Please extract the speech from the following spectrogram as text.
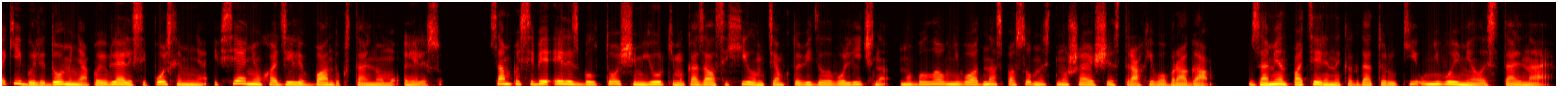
Такие были до меня, появлялись и после меня, и все они уходили в банду к стальному Элису. Сам по себе Элис был тощим, юрким и казался хилым тем, кто видел его лично, но была у него одна способность, внушающая страх его врагам. Взамен потерянной когда-то руки у него имелась стальная.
